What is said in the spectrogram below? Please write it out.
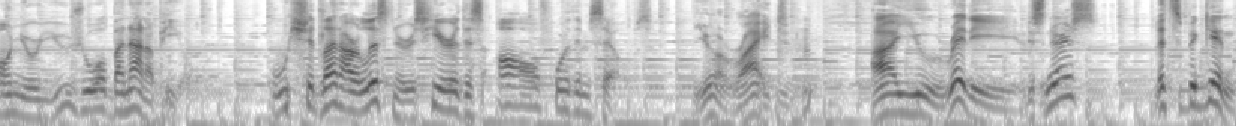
on your usual banana peel. We should let our listeners hear this all for themselves. You're right. Mm-hmm. Are you ready, listeners? Let's begin.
